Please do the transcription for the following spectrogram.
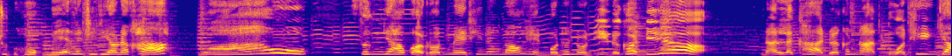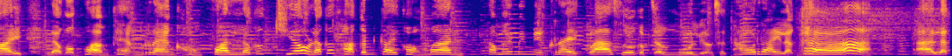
9.6 เมตรเลยทีเดียวนะคะ ว้าว ซึ่งยาวกว่ารถเมล์ที่น้องๆเห็นบนถนนอีกนะคะเนี่ย นั่นแหละค่ะด้วยขนาดตัวที่ใหญ่ แล้วก็ความแข็งแรงของฟันแล้วก็เขี้ยวแล้วก็ขากรรไกรของมันทำให้ไม่มีใครกล้าสู้กับเจ้างูเหลือมสักเท่าไหร่ล่ะค่ะเอาละ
